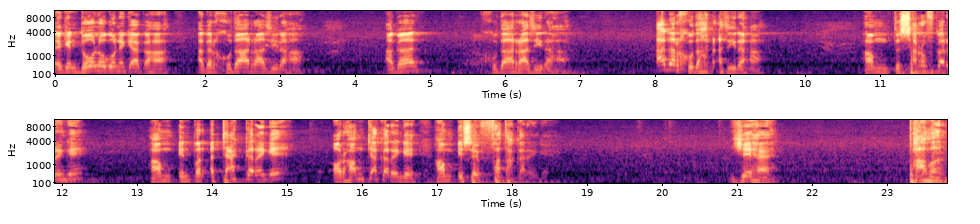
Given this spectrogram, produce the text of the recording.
लेकिन दो लोगों ने क्या कहा? अगर खुदा राज़ी रहा, अगर खुदा राज़ी रहा, अगर खुदा राज़ी रहा, हम तसरफ करेंगे, हम इन पर अटैक करेंगे और हम क्या करेंगे? हम इसे फतह करेंगे। ये है power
